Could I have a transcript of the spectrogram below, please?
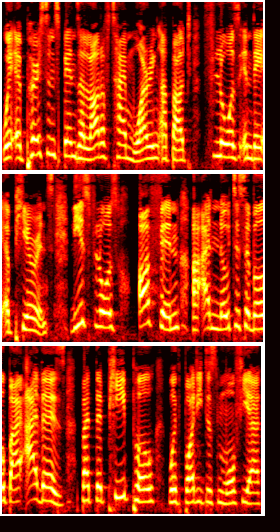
where a person spends a lot of time worrying about flaws in their appearance. These flaws often are unnoticeable by others, but the people with body dysmorphia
